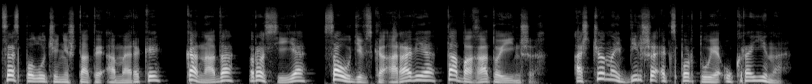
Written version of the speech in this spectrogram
Це Сполучені Штати Америки, Канада, Росія, Саудівська Аравія та багато інших. А що найбільше експортує Україна?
